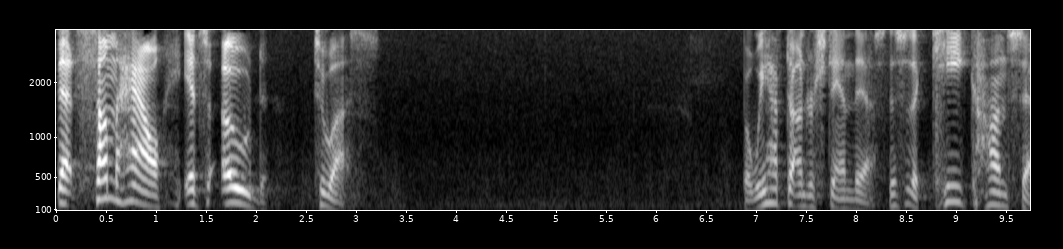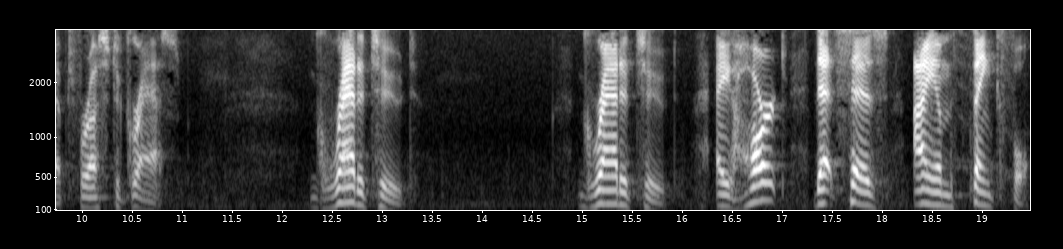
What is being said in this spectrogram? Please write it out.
that somehow it's owed to us. But we have to understand this. This is a key concept for us to grasp. Gratitude. Gratitude a heart that says, I am thankful.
